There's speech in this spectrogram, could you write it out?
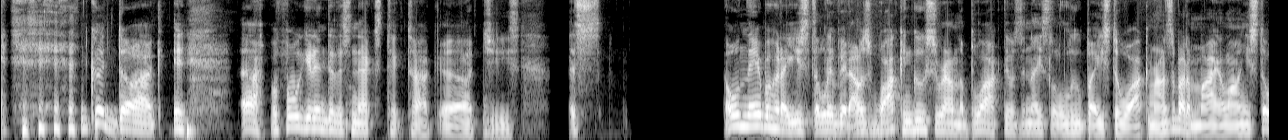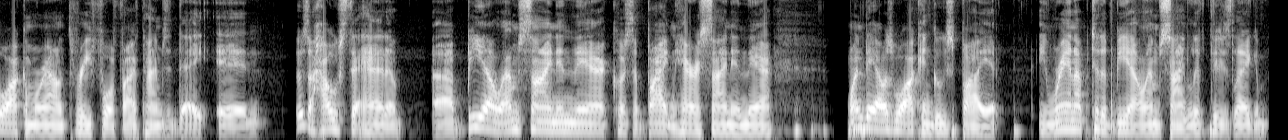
Good dog. Eh, Uh, before we get into this next TikTok, oh jeez, this old neighborhood I used to live in. I was walking Goose around the block. There was a nice little loop I used to walk him around. It was about a mile long. You still walk him around three, four, five times a day. And there was a house that had a, a BLM sign in there, of course, a Biden Harris sign in there. One day I was walking Goose by it. He ran up to the BLM sign, lifted his leg, and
